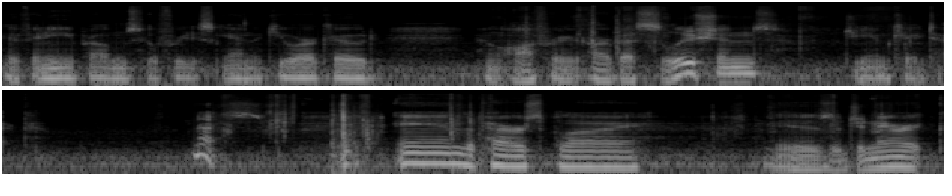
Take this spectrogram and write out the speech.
If any problems, feel free to scan the QR code who offer our best solutions, GMKtec. Nice. And the power supply is a generic,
